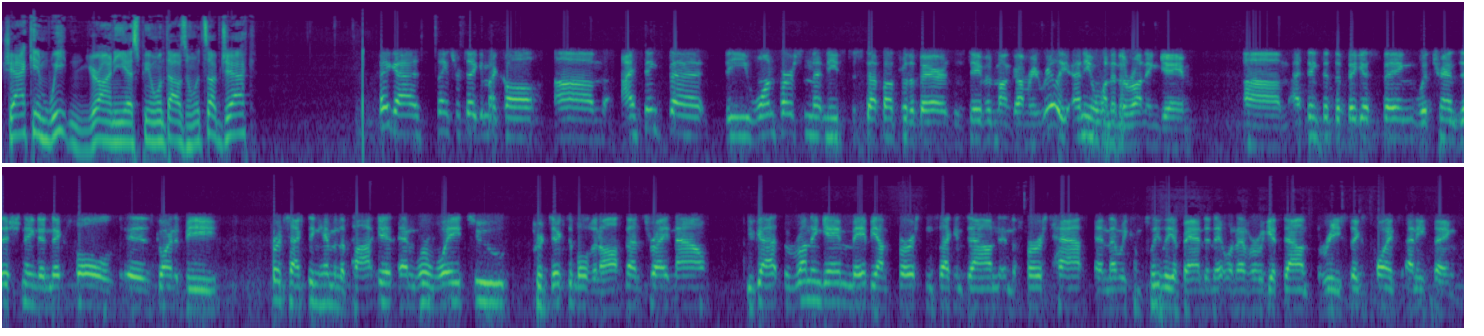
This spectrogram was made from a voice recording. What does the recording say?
Jack in Wheaton, you're on ESPN 1000. What's up, Jack? Hey guys, thanks for taking my call. Um, I think that the one person that needs to step up for the Bears is David Montgomery. Really, anyone in the running game. Um, I think that the biggest thing with transitioning to Nick Foles is going to be protecting him in the pocket, and we're way too predictable of an offense right now. You've got the running game maybe on first and second down in the first half, and then we completely abandon it whenever we get down three, six points, anything.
